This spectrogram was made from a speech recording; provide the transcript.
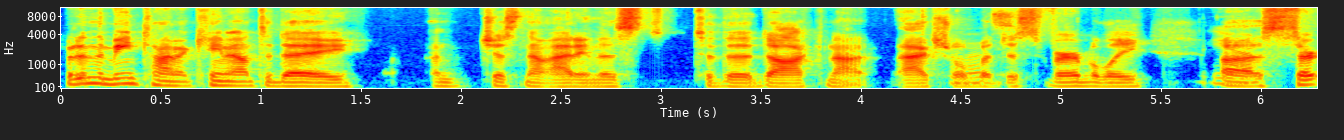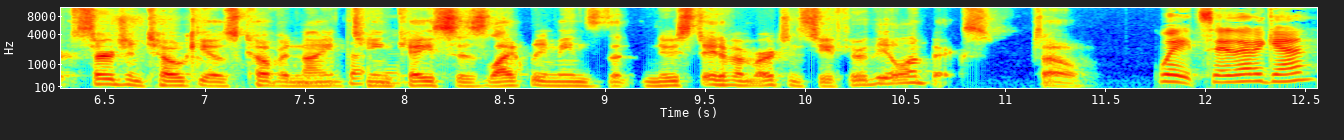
But in the meantime, it came out today. I'm just now adding this to the doc, not actual, but just verbally. Yeah. Uh, sur- surge in Tokyo's COVID 19 cases likely means the new state of emergency through the Olympics. So, Wait, say that again.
